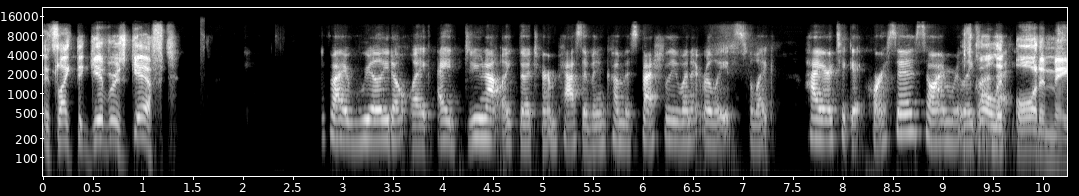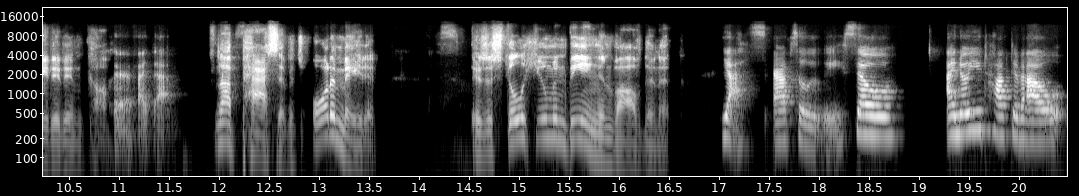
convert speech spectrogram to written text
It's like the giver's gift. So I really don't like, I do not like the term passive income, especially when it relates to like higher ticket courses. So I'm really Let's call it automated income. clarified that. It's not passive, it's automated. There's a, still a human being involved in it. Yes, absolutely. So I know you talked about,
